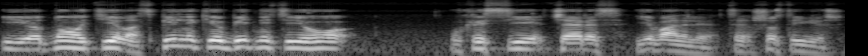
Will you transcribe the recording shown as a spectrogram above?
і одного тіла, спільники обітниці Його в Христі через Євангеліє. Це шостий вірш.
